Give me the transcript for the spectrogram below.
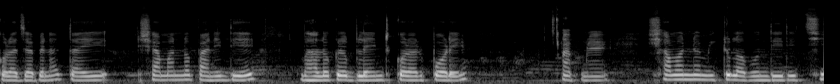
করা যাবে না। তাই সামান্য পানি দিয়ে ভালো করে ব্লেন্ড করার পরে আপনি সামান্য আমি একটু লবণ দিয়ে দিচ্ছি।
